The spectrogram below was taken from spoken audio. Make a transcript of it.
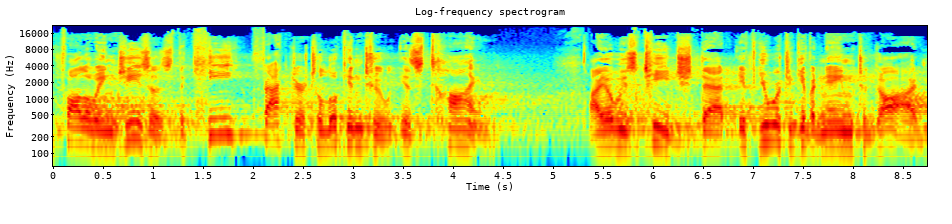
following Jesus, the key factor to look into is time. I always teach that if you were to give a name to God,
